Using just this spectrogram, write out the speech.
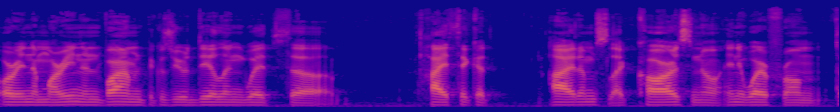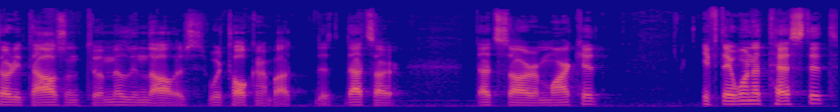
or in a marine environment because you're dealing with uh, high ticket items like cars, you know, anywhere from 30,000 to a million dollars. We're talking about that's our that's our market. If they want to test it,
